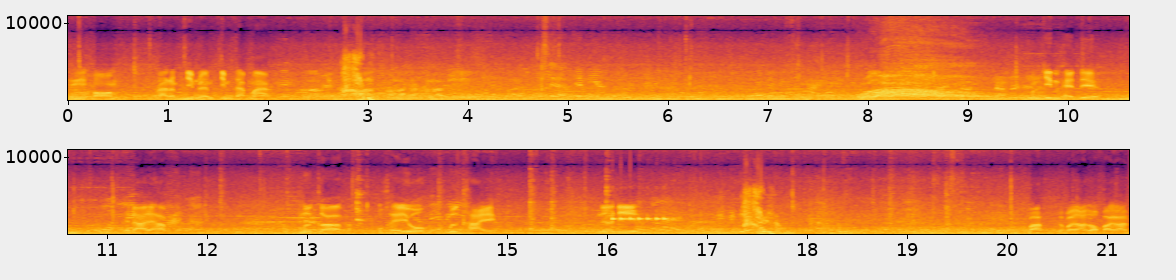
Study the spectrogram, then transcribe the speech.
หืมหอมร้านน้ำจิ้มด้วยน้ำจิ้มแซ่บมากโหอร่อยว่ะน้ำจิ้มเผ็ดดีใช้ได้เลยครับหมึกก็โอเคอยู่หมึกไข่ เนื้อดี ไปเดี๋ยวไปร้านต่อไปกัน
